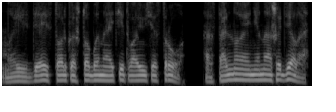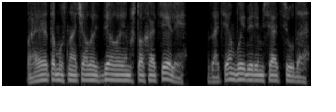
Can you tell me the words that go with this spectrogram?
мы здесь только чтобы найти твою сестру. Остальное не наше дело. Поэтому сначала сделаем, что хотели, затем выберемся отсюда.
